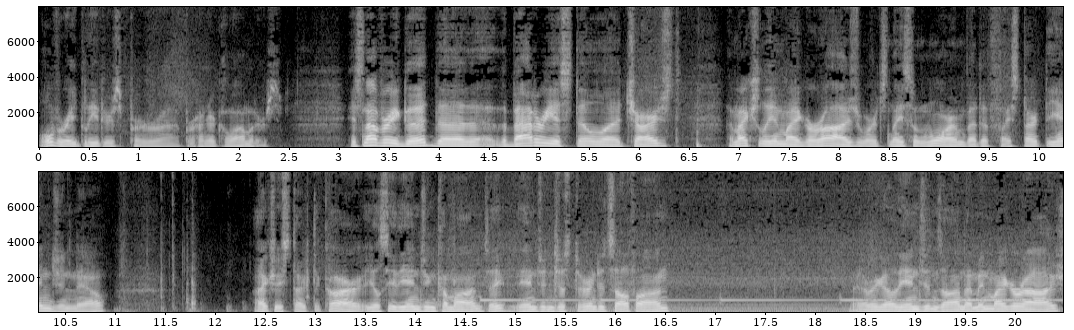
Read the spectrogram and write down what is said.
over eight liters per, uh, per 100 kilometers. It's not very good. The, the battery is still uh, charged I'm actually in my garage where it's nice and warm, but if I start the engine now, I actually start the car, you'll see the engine come on. See, the engine just turned itself on. There we go, the engine's on. I'm in my garage.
